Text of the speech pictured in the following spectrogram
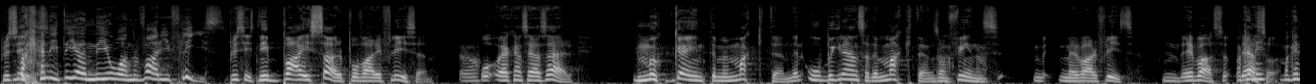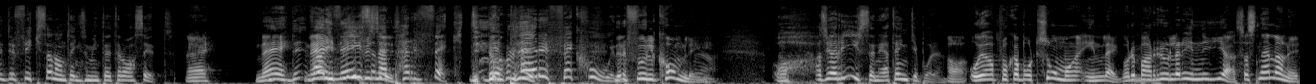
precis. Man kan inte göra neonvargflis. Precis, ni bajsar på vargflisen. Ja. Och, och jag kan säga så här. Mucka inte med makten, den obegränsade makten som finns m- med vargflis. Mm. Det är bara så. Man kan, så. man kan inte fixa någonting som inte är trasigt. Nej. Nej, Det, nej, nej vargflisen är precis. perfekt. Det är precis. perfektion. Den är fullkomlig. Ja. Åh. Alltså jag ryser när jag tänker på den. Ja, och jag har plockat bort så många inlägg och det bara rullar in nya. Så snälla nu.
